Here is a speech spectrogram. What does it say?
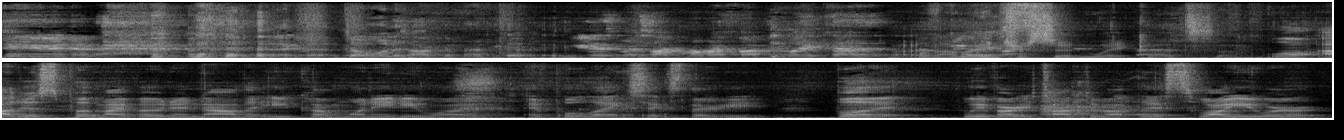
Dude, Don't want to talk about it. you guys want to talk about my fucking weight cut? I, I'm interested in weight cuts. So. Well, I'll just put my vote in now that you come 181 and pull like 630. But we've already talked about this while you were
